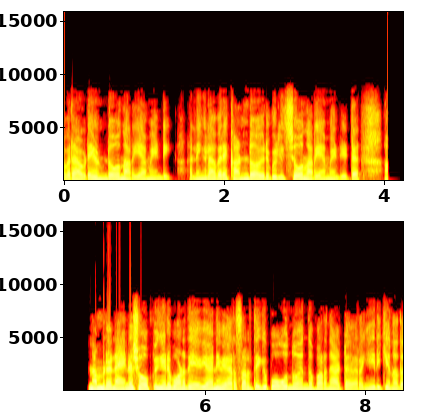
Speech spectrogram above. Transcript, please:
അവരവിടെ ഉണ്ടോ എന്ന് അറിയാൻ വേണ്ടി. അല്ലെങ്കിൽ അവരെ കണ്ടോ അവർ വിളിച്ചോ എന്ന് അറിയാൻ വേണ്ടിയിട്ട്. നമ്മുടെ നയന ഷോപ്പിങ്ങിന് പോണ ദേവ്യാനി വേറെ സ്ഥലത്തേക്ക് പോകുന്നു എന്ന് പറഞ്ഞാട്ട് ഇറങ്ങിയിരിക്കുന്നത്.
